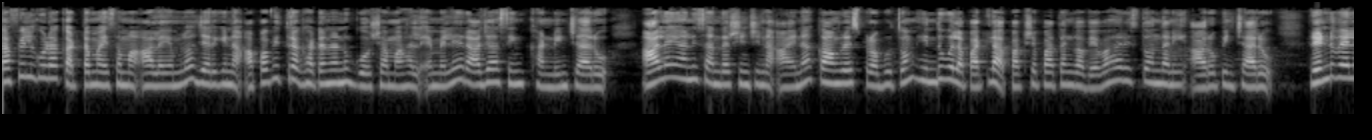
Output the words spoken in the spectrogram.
సఫిల్గూడ కట్టమైసమ్మ ఆలయంలో జరిగిన అపవిత్ర ఘటనను గోషామహల్ ఎమ్మెల్యే రాజాసింగ్ ఖండించారు. ఆలయాన్ని సందర్శించిన ఆయన కాంగ్రెస్ ప్రభుత్వం హిందువుల పట్ల పక్షపాతంగా వ్యవహరిస్తోందని ఆరోపించారు. రెండు వేల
